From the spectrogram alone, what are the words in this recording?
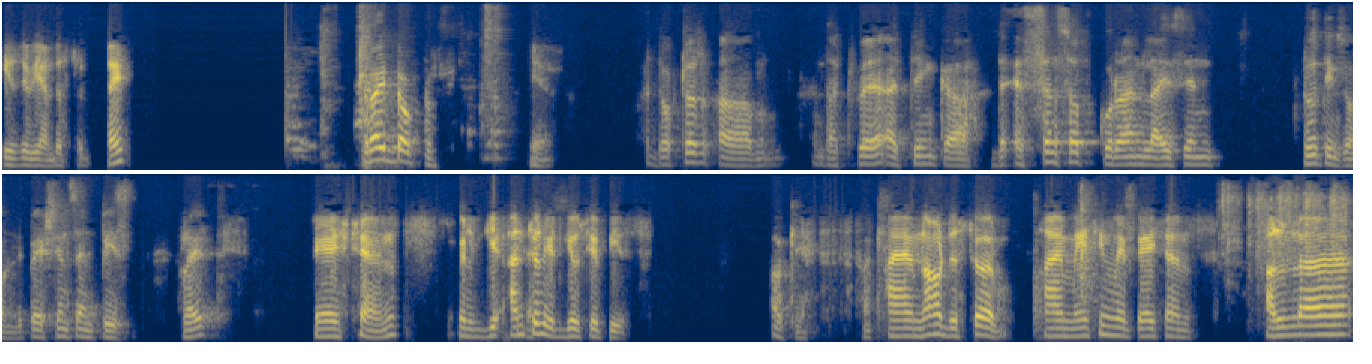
easily understood, right? Right, doctor. Yeah. Doctor, um, that way I think uh, the essence of Quran lies in two things only: patience and peace. Right? Patience will give until it gives you peace. Okay. Okay. I am now disturbed. I am making my patience. Allah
